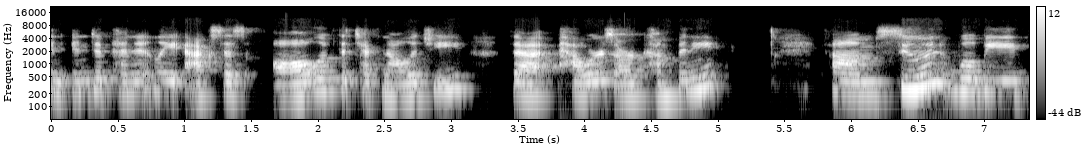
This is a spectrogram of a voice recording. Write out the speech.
and independently access all of the technology that powers our company. Um, soon we'll be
